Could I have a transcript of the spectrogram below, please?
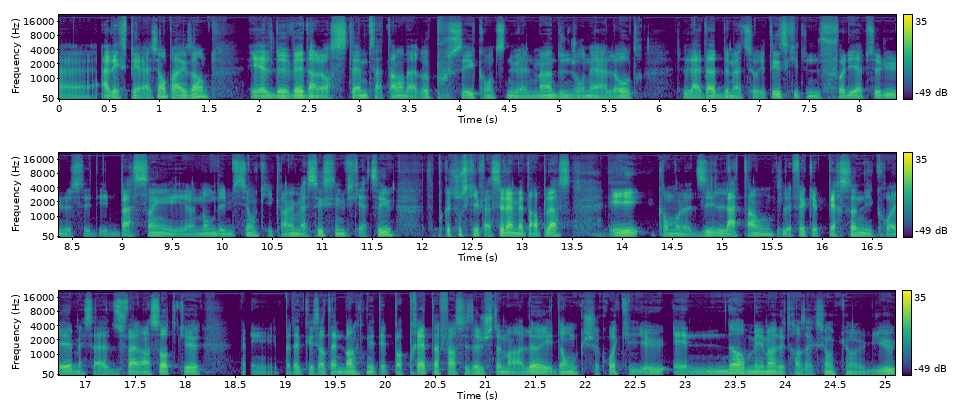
euh, à l'expiration, par exemple, et elles devaient, dans leur système, s'attendre à repousser continuellement d'une journée à l'autre la date de maturité, ce qui est une folie absolue. C'est des bassins et un nombre d'émissions qui est quand même assez significatif. C'est pas quelque chose qui est facile à mettre en place. Et comme on a dit, l'attente, le fait que personne n'y croyait, mais ça a dû faire en sorte que ben, peut-être que certaines banques n'étaient pas prêtes à faire ces ajustements-là. Et donc, je crois qu'il y a eu énormément de transactions qui ont eu lieu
